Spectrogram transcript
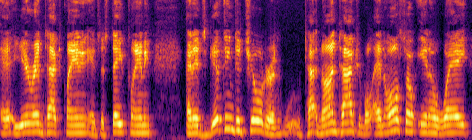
year-end tax planning. It's estate planning, and it's gifting to children, non-taxable, and also in a way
